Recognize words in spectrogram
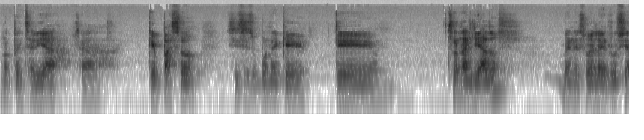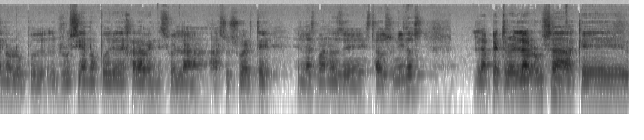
uno pensaría, o sea, ¿qué pasó? Si se supone que, que son aliados, Venezuela y Rusia no, lo, Rusia no podría dejar a Venezuela a su suerte en las manos de Estados Unidos. La petrolera rusa que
